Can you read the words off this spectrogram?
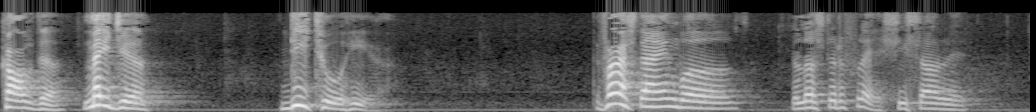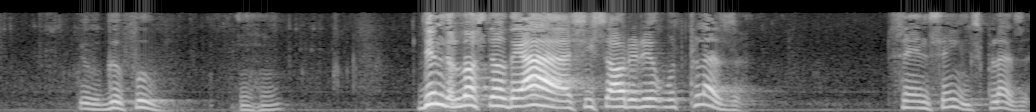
called the major detour here. The first thing was the lust of the flesh. She saw that it was good food. Mm-hmm. Then the lust of the eyes, she saw that it was pleasant. Sin seems pleasant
